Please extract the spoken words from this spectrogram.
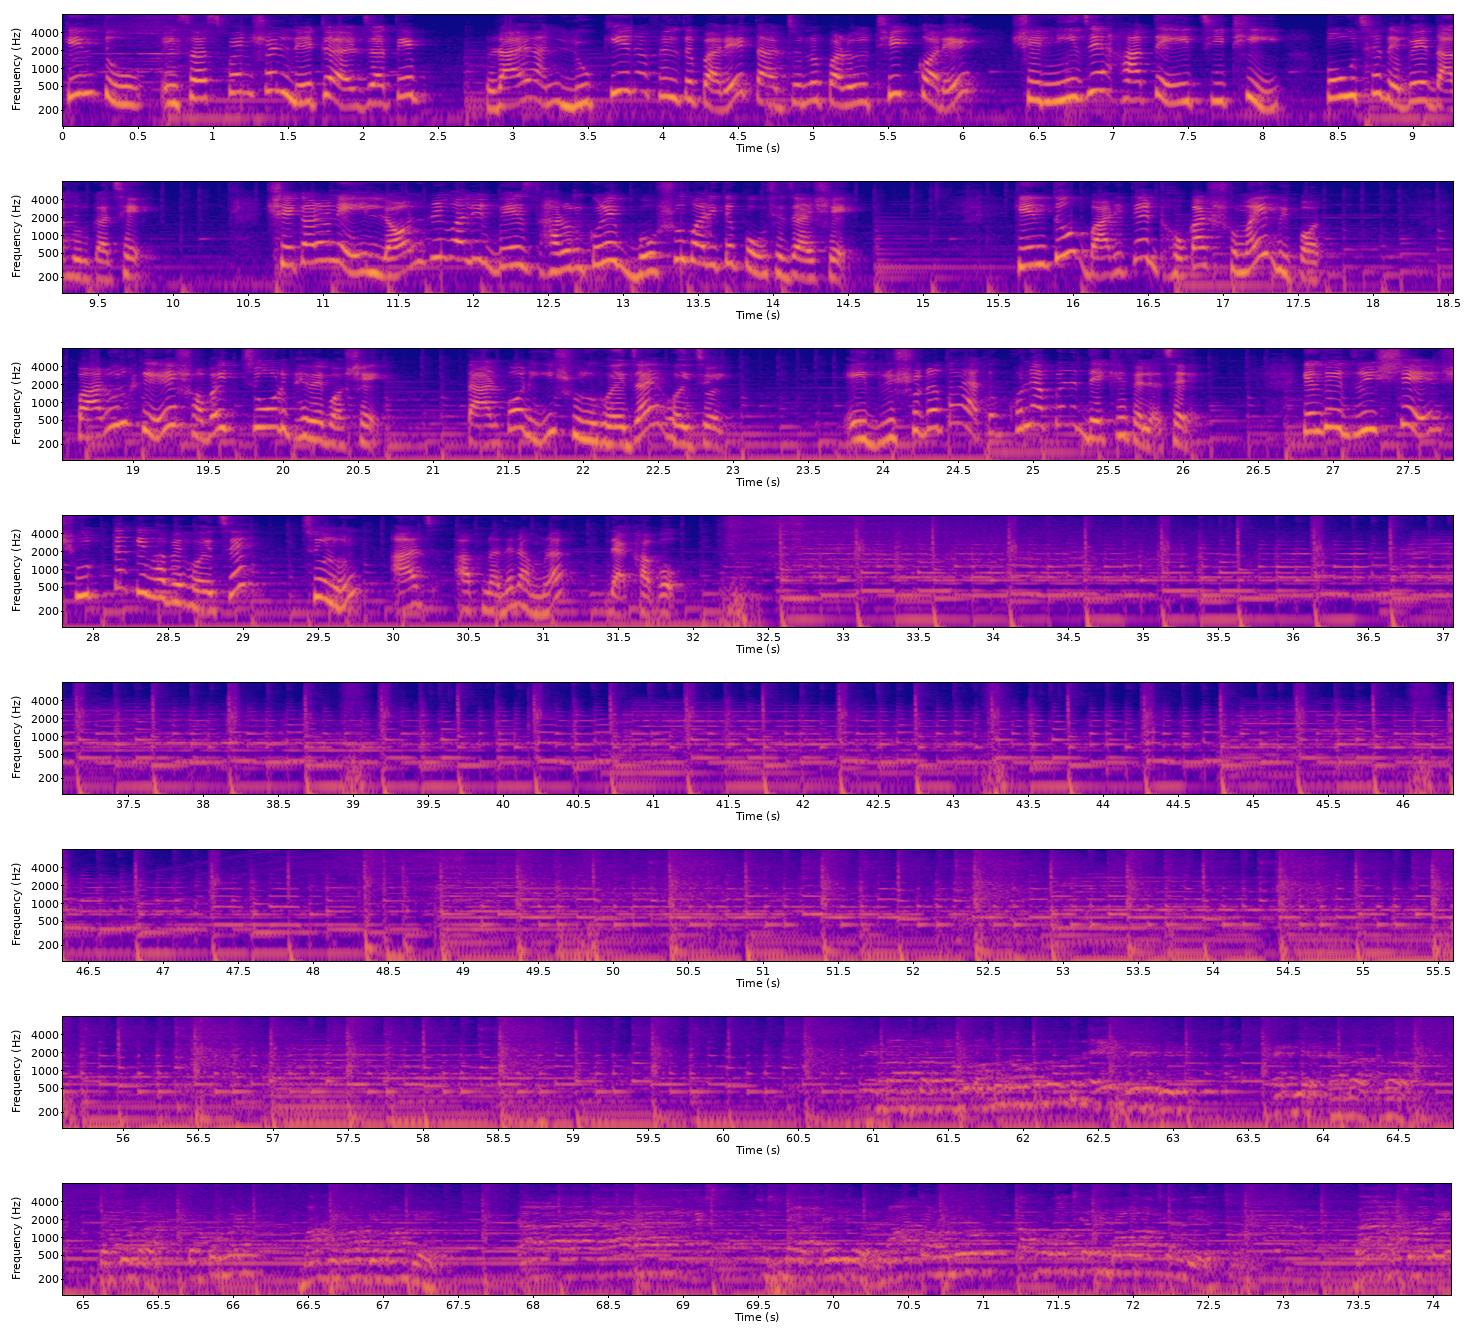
কিন্তু এই সাসপেনশন লেটার যাতে রায়ান লুকিয়ে না ফেলতে পারে, তার জন্য পারুল ঠিক করে, সে নিজে হাতে এই চিঠি পৌঁছে দেবে দাদুর কাছে। সে কারণেই লন্ড্রিওয়ালির বেশ ধারণ করে বসু বাড়িতে পৌঁছে যায় সে। কিন্তু বাড়িতে ঢোকার সময় বিপদ। পারুলকে সবাই চোর ভেবে বসে। তারপরই শুরু হয়ে যায় হইচই। এই দৃশ্যটা তো এতক্ষণে আপনারা দেখে ফেলেছেন। কিন্তু এই দৃশ্যের শ্যুটটা কীভাবে হয়েছে, চলুন আজ আপনাদের আমরা দেখাবো। মাকে মাকে মাকে মাটা হলো কাকুর মাঝখান দিয়ে বাবার মাঝখান দিয়ে। হ্যাঁ চলে।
